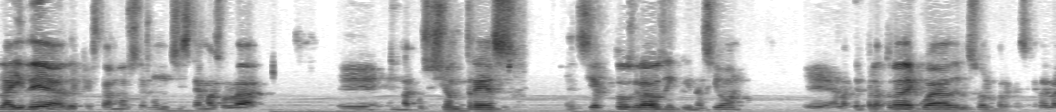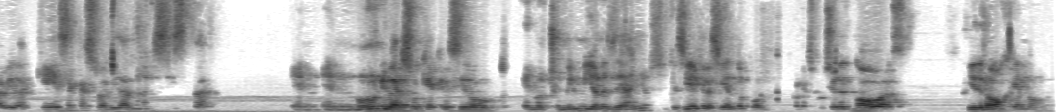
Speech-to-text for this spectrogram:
la idea de que estamos en un sistema solar eh, en la posición 3, en ciertos grados de inclinación, eh, a la temperatura adecuada del Sol para que se genere la vida, que esa casualidad no exista en, en un universo que ha crecido en 8 mil millones de años y que sigue creciendo con, con explosiones novas, hidrógeno,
